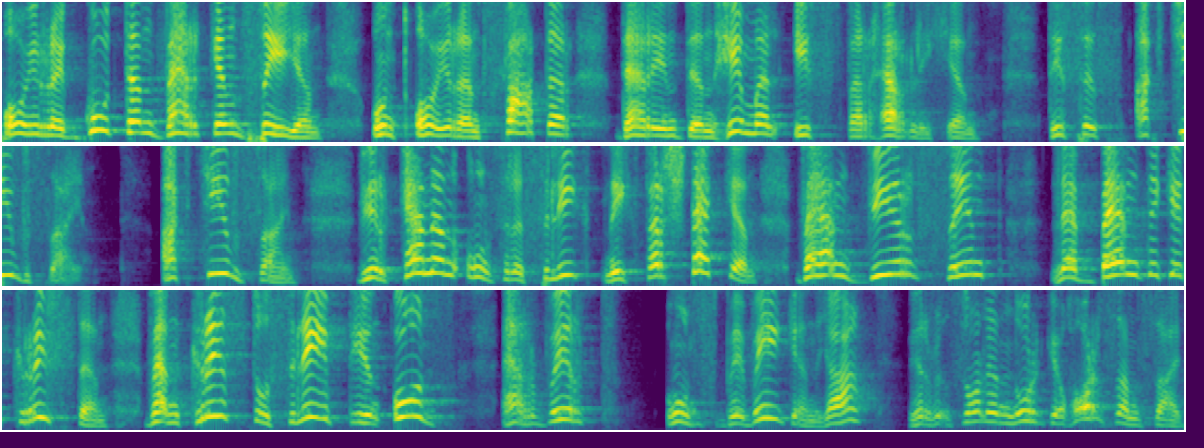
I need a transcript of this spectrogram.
eure guten Werke sehen und euren Vater, der in den Himmel ist, verherrlichen. Das ist aktiv sein, aktiv sein. Wir können unseres Licht nicht verstecken, wenn wir sind lebendige Christen. Wenn Christus lebt in uns, er wird uns bewegen, ja? Wir sollen nur gehorsam sein.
